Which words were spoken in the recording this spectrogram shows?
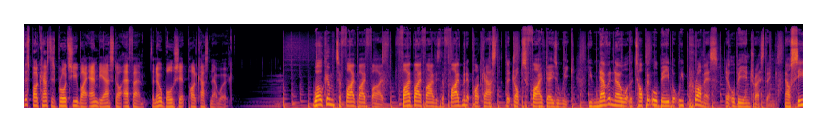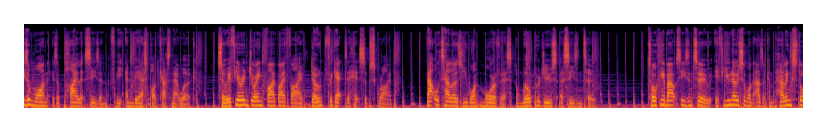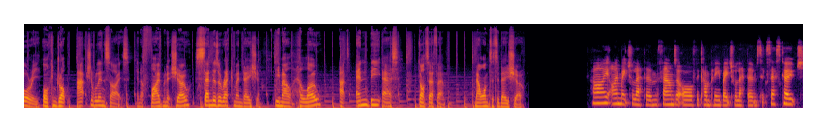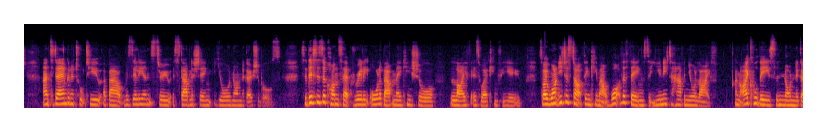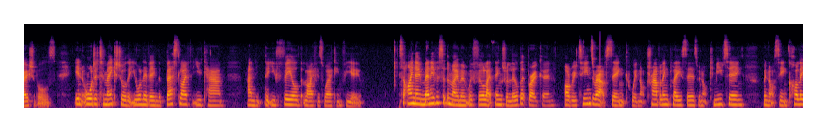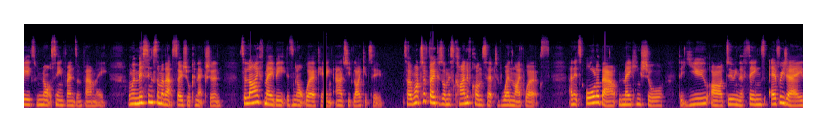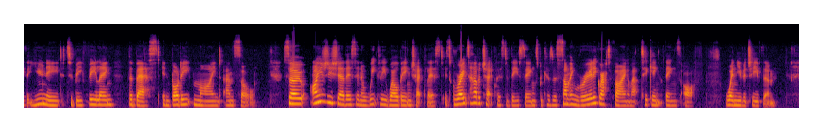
This podcast is brought to you by NBS.FM, the No Bullshit Podcast Network. Welcome to 5x5. 5x5 is the five minute podcast that drops five days a week. You never know what the topic will be, but we promise it will be interesting. Now, season one is a pilot season for the NBS Podcast Network. So if you're enjoying 5x5, don't forget to hit subscribe. That will tell us you want more of this, and we'll produce a season two. Talking about season two, if you know someone that has a compelling story or can drop actionable insights in a five minute show, send us a recommendation. Email hello at nbs.fm. Now, on to today's show. Hi, I'm Rachel Letham, founder of the company Rachel Letham Success Coach, and today I'm going to talk to you about resilience through establishing your non negotiables. So, this is a concept really all about making sure life is working for you. So I want you to start thinking about what the things that you need to have in your life. And I call these the non negotiables in order to make sure that you're living the best life that you can and that you feel that life is working for you. So I know many of us at the moment, we feel like things are a little bit broken. Our routines are out of sync. We're not traveling places. We're not commuting. We're not seeing colleagues. We're not seeing friends and family. And we're missing some of that social connection. So life maybe is not working as you'd like it to. So I want to focus on this kind of concept of when life works. And it's all about making sure that you are doing the things every day that you need to be feeling the best in body, mind, and soul. So, I usually share this in a weekly well-being checklist. It's great to have a checklist of these things because there's something really gratifying about ticking things off when you've achieved them.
